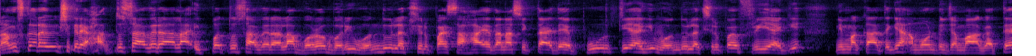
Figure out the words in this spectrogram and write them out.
ನಮಸ್ಕಾರ ವೀಕ್ಷಕರೇ, ಹತ್ತು ಸಾವಿರ ಅಲ್ಲ, ಇಪ್ಪತ್ತು ಸಾವಿರ ಅಲ್ಲ, ಬರೋಬ್ಬರಿ ಒಂದು ಲಕ್ಷ ರೂಪಾಯಿ ಸಹಾಯಧನ ಸಿಗ್ತಾ ಇದೆ. ಪೂರ್ತಿಯಾಗಿ ಒಂದು ಲಕ್ಷ ರೂಪಾಯಿ ಫ್ರೀಯಾಗಿ ನಿಮ್ಮ ಖಾತೆಗೆ ಅಮೌಂಟ್ ಜಮಾ ಆಗತ್ತೆ.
